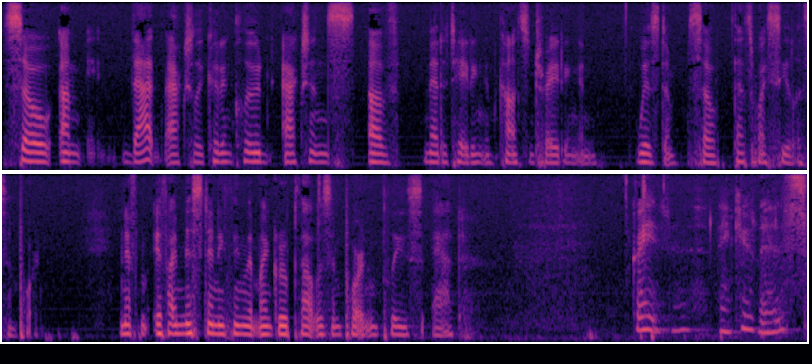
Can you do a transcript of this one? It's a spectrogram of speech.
So um, that actually could include actions of meditating and concentrating and wisdom. So that's why sila is important. And if, if I missed anything that my group thought was important, please add. Great. Thank you, Liz.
